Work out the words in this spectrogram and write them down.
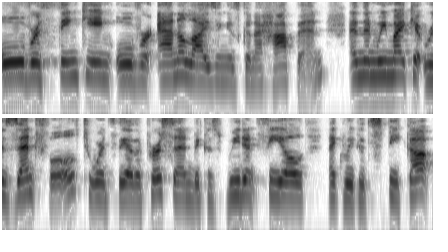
overthinking, over analyzing is going to happen. And then we might get resentful towards the other person because we didn't feel like we could speak up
